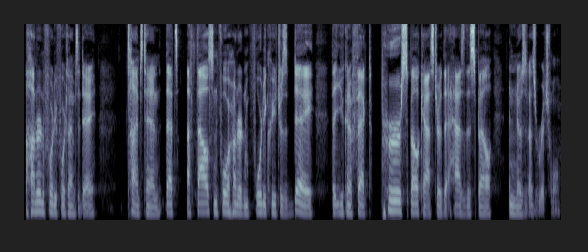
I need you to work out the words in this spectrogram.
144 times a day, times 10. That's 1,440 creatures a day that you can affect per spellcaster that has this spell and knows it as a ritual.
